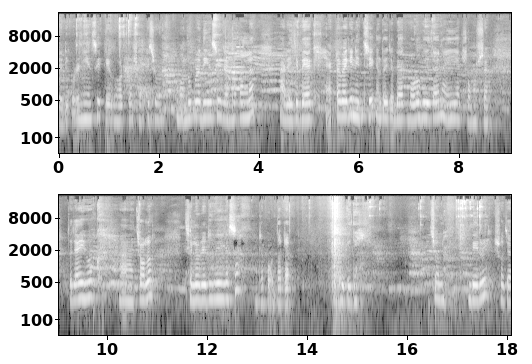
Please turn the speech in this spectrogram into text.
রেডি করে নিয়েছি। কে ঘরটা সব কিছু বন্ধ করে দিয়েছি জানলা। টানলা আর এই যে ব্যাগ একটা ব্যাগই নিচ্ছি, কিন্তু এই যে ব্যাগ বড় হয়ে যায় না, এই এক সমস্যা। তো যাই হোক চলো ছেলেও রেডি হয়ে গেছে। এটা পর্দাটা ঢেকে দিই। চলো, বেরোই, সোজা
